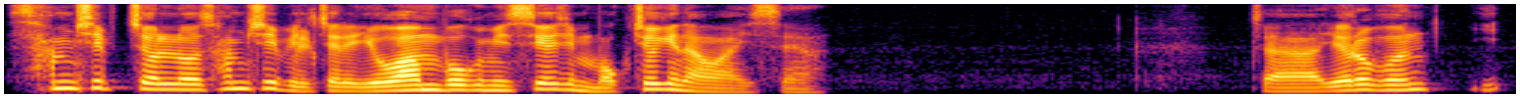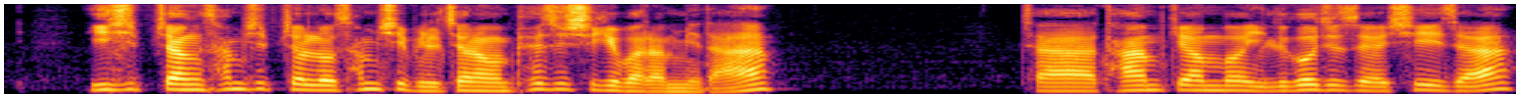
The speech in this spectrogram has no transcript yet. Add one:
30절로 31절에 요한복음이 쓰여진 목적이 나와 있어요. 자, 여러분 이- 20장 30절로 31절 한번 펴 주시기 바랍니다. 자, 다 함께 한번 읽어 주세요. 시작.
